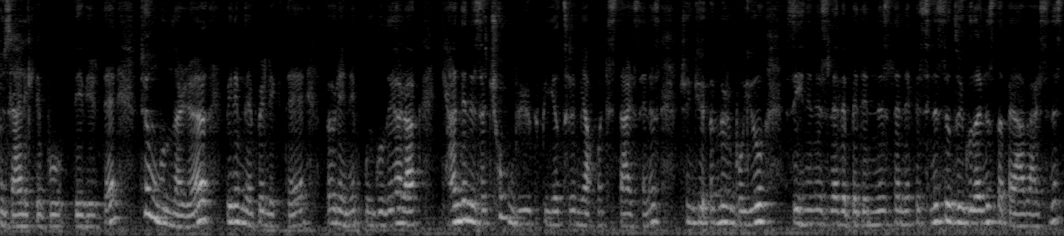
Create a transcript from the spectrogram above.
Özellikle bu devirde tüm bunları benimle birlikte öğrenip uygulayarak kendinize çok büyük bir yatırım yapmak isterseniz çünkü ömür boyu zihninizle ve bedeninizle, nefesinizle, duygularınızla berabersiniz.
